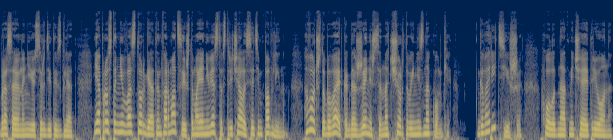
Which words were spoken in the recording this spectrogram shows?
бросаю на нее сердитый взгляд. «Я просто не в восторге от информации, что моя невеста встречалась с этим павлином. Вот что бывает, когда женишься на чертовой незнакомке». «Говори тише», — холодно отмечает Риона.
